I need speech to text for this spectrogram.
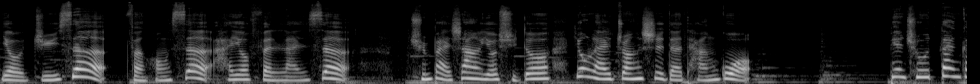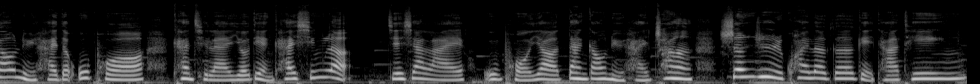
有橘色、粉红色，还有粉蓝色。裙摆上有许多用来装饰的糖果。变出蛋糕女孩的巫婆看起来有点开心了。接下来，巫婆要蛋糕女孩唱生日快乐歌给她听。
